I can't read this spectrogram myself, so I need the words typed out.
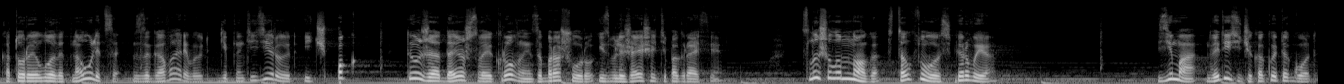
которые ловят на улице, заговаривают, гипнотизируют и чпок, ты уже отдаешь свои кровные за брошюру из ближайшей типографии. Слышала много, столкнулась впервые. Зима, 2000 какой-то год.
